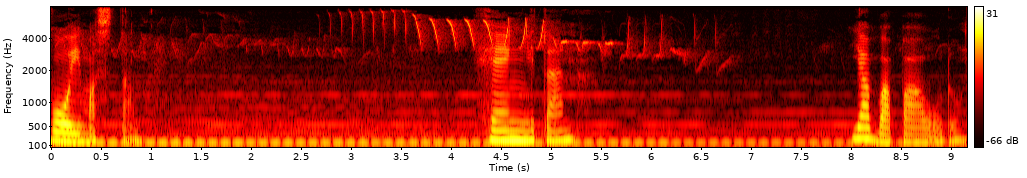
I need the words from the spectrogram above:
voimastamme. Hengitän ja vapaudun.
